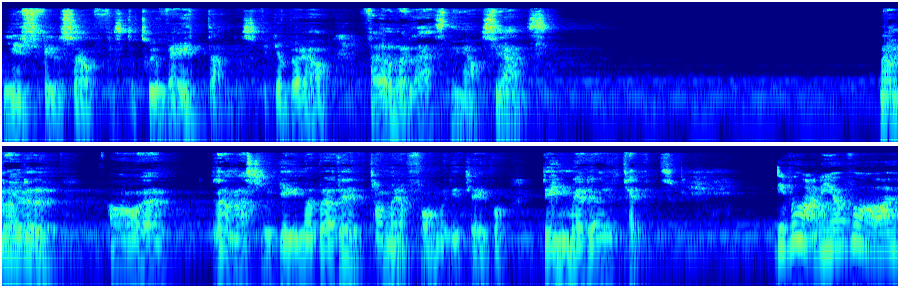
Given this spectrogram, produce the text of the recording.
livsfilosofiskt och trovetande. Så fick jag börja ha föreläsningar och seanser. När började du ha eh, det där med astrologi? När började det ta mer form i ditt liv och din medialitet? Det var när jag var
